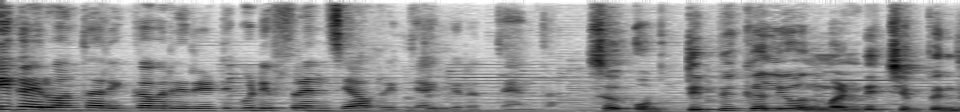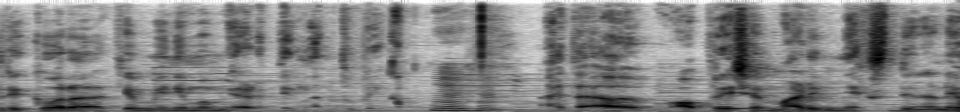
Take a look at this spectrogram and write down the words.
ಈಗ ಇರುವಂತಹ ರಿಕವರಿ ರೇಟಿಗೂ ಡಿಫ್ರೆನ್ಸ್ ಯಾವ ರೀತಿಯಾಗಿರುತ್ತೆ ಅಂತ? ಸೊ ಟಿಪಿಕಲಿ ಒಂದು ಮಂಡಿ ಚಿಪ್ಪಿಂದ ರಿಕವರ್ ಆಗಕ್ಕೆ ಮಿನಿಮಮ್ ಎರಡು ತಿಂಗಳಂತೂ ಬೇಕು. ಆಯ್ತಾ? ಆಪರೇಷನ್ ಮಾಡಿ ನೆಕ್ಸ್ಟ್ ದಿನನೇ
